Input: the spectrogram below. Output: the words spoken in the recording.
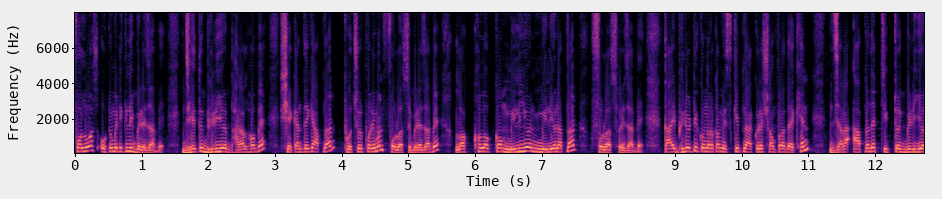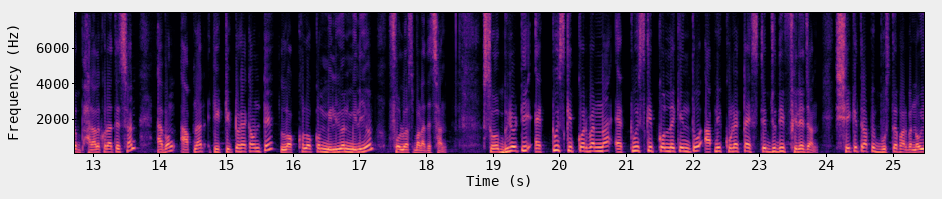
ফলোয়ার্স অটোমেটিক্যালি বেড়ে যাবে। যেহেতু ভিডিও ভাইরাল হবে, সেখান থেকে আপনার প্রচুর পরিমাণ ফলোয়ার্স বেড়ে যাবে। লক্ষ লক্ষ মিলিয়ন মিলিয়ন আপনার ফলোয়ার্স হয়ে যাবে। তাই ভিডিওটি কোনো রকম স্কিপ না করে সম্পূর্ণ দেখেন। যারা আপনাদের টিকটক ভিডিও ভাইরাল করাতে চান এবং আপনার টিকটক অ্যাকাউন্টে লক্ষ লক্ষ মিলিয়ন মিলিয়ন ফলোয়ার্স বাড়াতে চান। সো ভিডিওটি একটু স্কিপ করবেন না। একটু স্কিপ করলে কিন্তু আপনি কোনো একটা স্টেপ যদি ফেলে যান, সেক্ষেত্রে আপনি বুঝতে পারবেন না ওই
